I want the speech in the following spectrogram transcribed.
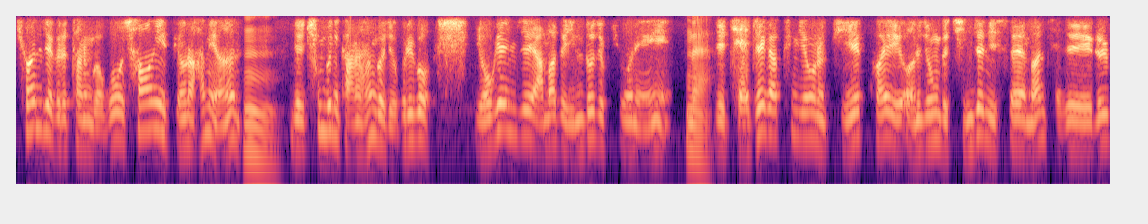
현재 그렇다는 거고 상황이 변화하면 음. 이제 충분히 가능한 거죠. 그리고 요게 이제 아마도 인도적 지원이 네. 이제 제재 같은 경우는 비핵화에 어느 정도 진전이 있어야만 제재를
